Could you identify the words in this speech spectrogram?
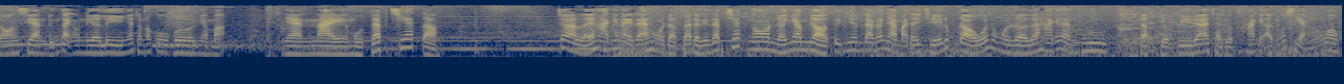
Cho sen đứng cạnh con nearly nhé, cho nó cover anh em ạ. Nhà này một tép chết à? Chắc là lấy hai cái này ra xong rồi đập ra được cái dép chết ngon nhờ anh em nhờ. Tự nhiên ra các nhà máy tái chế lúc đầu ấy, xong rồi rờ ra hai cái đàn thư đập kiểu gì ra chả được hai cái ấn có xẻng đúng không?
